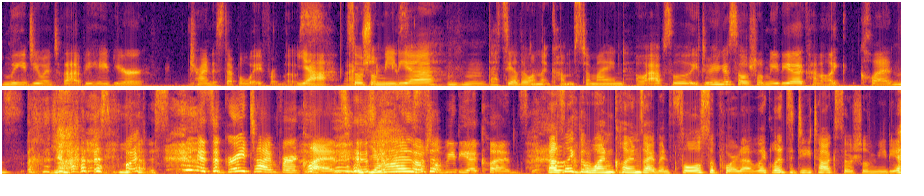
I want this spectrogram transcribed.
lead you into that behavior, trying to step away from those. yeah social media Mhm. that's the other one that comes to mind Oh, absolutely. Doing a social media kind of like cleanse. Yeah. At this point, Yes. it's a great time for a cleanse. Yes. social media cleanse. That's like the one cleanse I've been full support of. Like, let's detox social media.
